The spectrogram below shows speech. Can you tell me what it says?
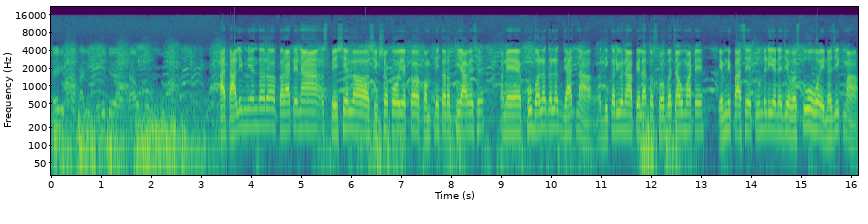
કઈ રીતના તાલીમ વિવિધ આ તાલીમની અંદર કરાટેના સ્પેશિયલ શિક્ષકો એક કંપની તરફથી આવે છે અને ખૂબ અલગ અલગ જાતના દીકરીઓના પહેલાં તો સ્વ બચાવ માટે, એમની પાસે ચૂંદડી અને જે વસ્તુઓ હોય નજીકમાં,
